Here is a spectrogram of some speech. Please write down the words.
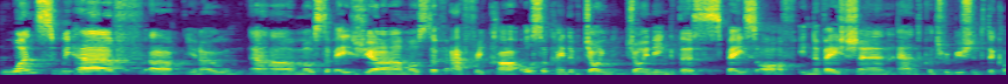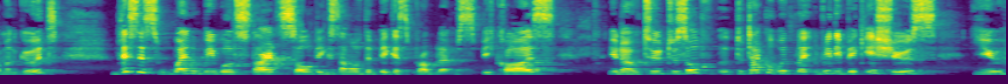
once we have, uh, you know, uh, most of Asia, most of Africa, also kind of join, joining this space of innovation and contribution to the common good, this is when we will start solving some of the biggest problems because, you know, to, to solve, to tackle with like really big issues, you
